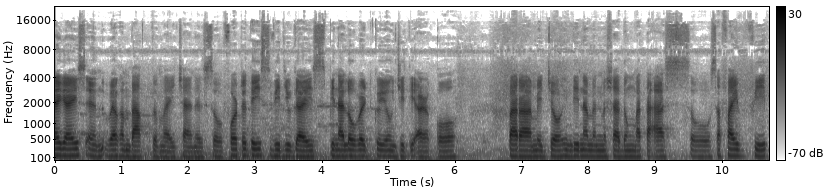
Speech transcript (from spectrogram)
Hi guys and welcome back to my channel. So for today's video guys, pinalowered ko yung GTR ko para medyo hindi naman masyadong mataas. So sa 5 feet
